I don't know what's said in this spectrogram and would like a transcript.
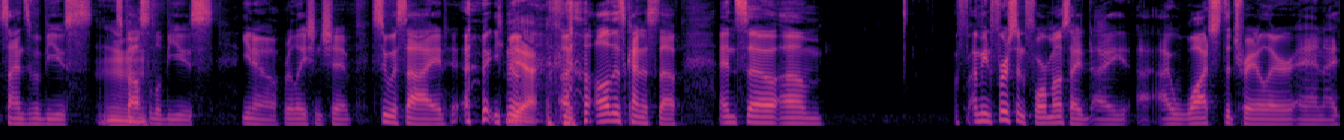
signs of abuse, Mhm. spousal abuse, you know, relationship, suicide, you know, Yeah. uh, all this kind of stuff. And so, um, f- I mean, first and foremost, I, I I watched the trailer and I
